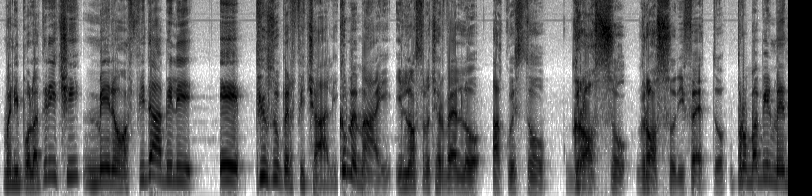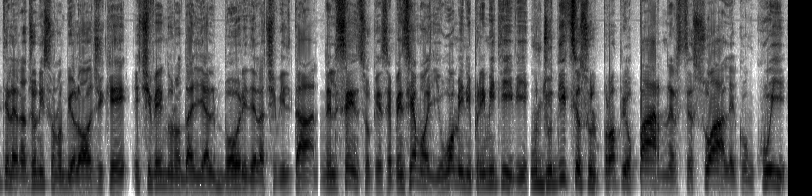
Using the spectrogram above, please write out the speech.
manipolatrici, meno affidabili e più superficiali. Come mai il nostro cervello ha questo grosso, grosso difetto? Probabilmente le ragioni sono biologiche e ci vengono dagli albori della civiltà, nel senso che se pensiamo agli uomini primitivi, un giudizio sul proprio partner sessuale con cui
